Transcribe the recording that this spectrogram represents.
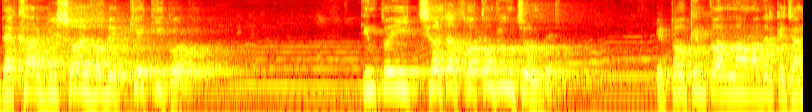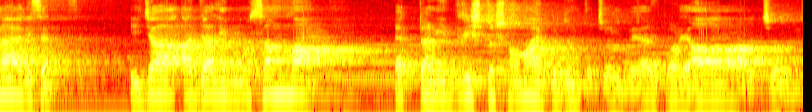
দেখার বিষয় হবে কে কি করো। কিন্তু এই ইচ্ছাটা কতদিন চলবে? এটাও কিন্তু আল্লাহ আমাদেরকে জানায় দিছেন। ইজা আজালি মুসাম্মা একটা নির্দিষ্ট সময় পর্যন্ত চলবে, এরপরে আর চলবে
